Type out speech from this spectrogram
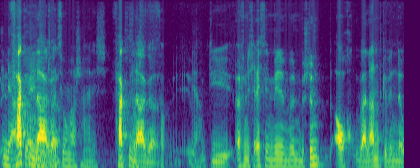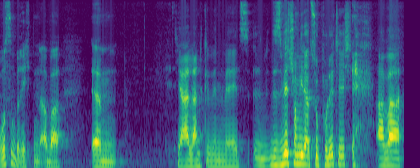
in der Faktenlage. Situation wahrscheinlich. Faktenlage. Ja. Die öffentlich-rechtlichen Medien würden bestimmt auch über Landgewinn der Russen berichten, aber ähm, ja, Landgewinn wäre jetzt. Das wird schon wieder zu politisch. Aber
